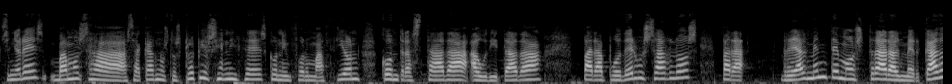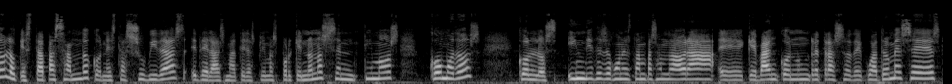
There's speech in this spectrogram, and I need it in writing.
señores, vamos a sacar nuestros propios índices con información contrastada, auditada, para poder usarlos para realmente mostrar al mercado lo que está pasando con estas subidas de las materias primas, porque no nos sentimos cómodos con los índices según están pasando ahora, eh, que van con un retraso de cuatro meses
